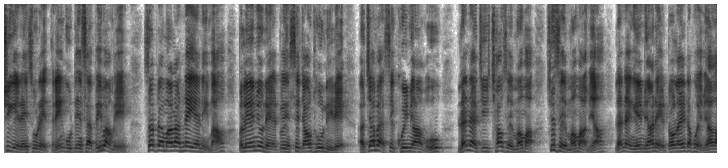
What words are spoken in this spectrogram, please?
ရှိခဲ့တယ်ဆိုတဲ့သတင်းကိုတင်ဆက်ပေးပါမယ်စက်တဘာလ2ရက်နေ့မှာပလဲမြို့နယ်အတွင်းစစ်ကြောင်းထိုးနေတဲ့အကြမ်းဖက်စစ်ခွေးများကိုလက်နက်ကြီး60မမ80မမများလက်နက်ငယ်များနဲ့တော်လိုင်းတပ်ဖွဲ့များက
